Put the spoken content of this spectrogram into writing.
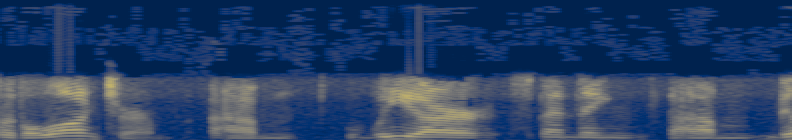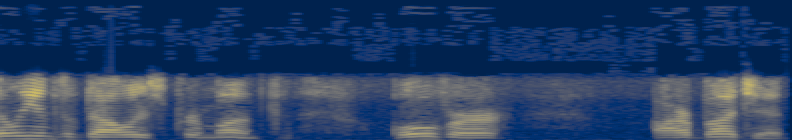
for the long term. Um, we are spending um, millions of dollars per month over our budget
